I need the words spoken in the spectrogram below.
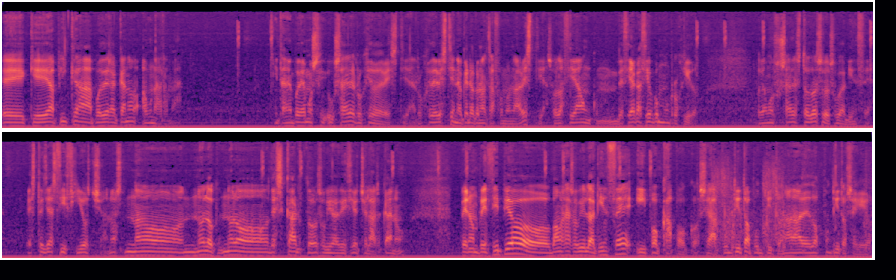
Eh, que aplica poder arcano a un arma. Y también podemos usar el rugido de bestia. El rugido de bestia no creo que nos transforme en una bestia. Solo hacía un. Decía que hacía como un rugido. Podemos usar estos dos y lo subo a 15. Este ya es 18. No, no, no, lo, no lo descarto subir a 18 el arcano. Pero en principio vamos a subirlo a 15 y poco a poco. O sea, puntito a puntito. Nada de dos puntitos seguidos.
